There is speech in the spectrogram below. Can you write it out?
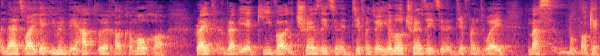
And that's why I get even v'hatlecha kamocha, right? Rabbi Akiva it translates in a different way. Hillel translates in a different way. Mas, okay.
